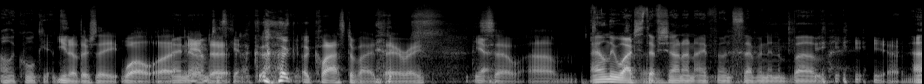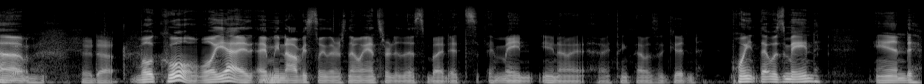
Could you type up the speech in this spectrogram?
All the cool kids. you know, there's a well, uh, I know, and just a, a class divide there, right? Yeah. So, um, I only watch stuff shot on iPhone 7 and above. yeah, no, Um, doubt, no doubt. well, cool. Well, yeah, I, I mean, obviously there's no answer to this, but it's it made, you know, I, I think that was a good point that was made, and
